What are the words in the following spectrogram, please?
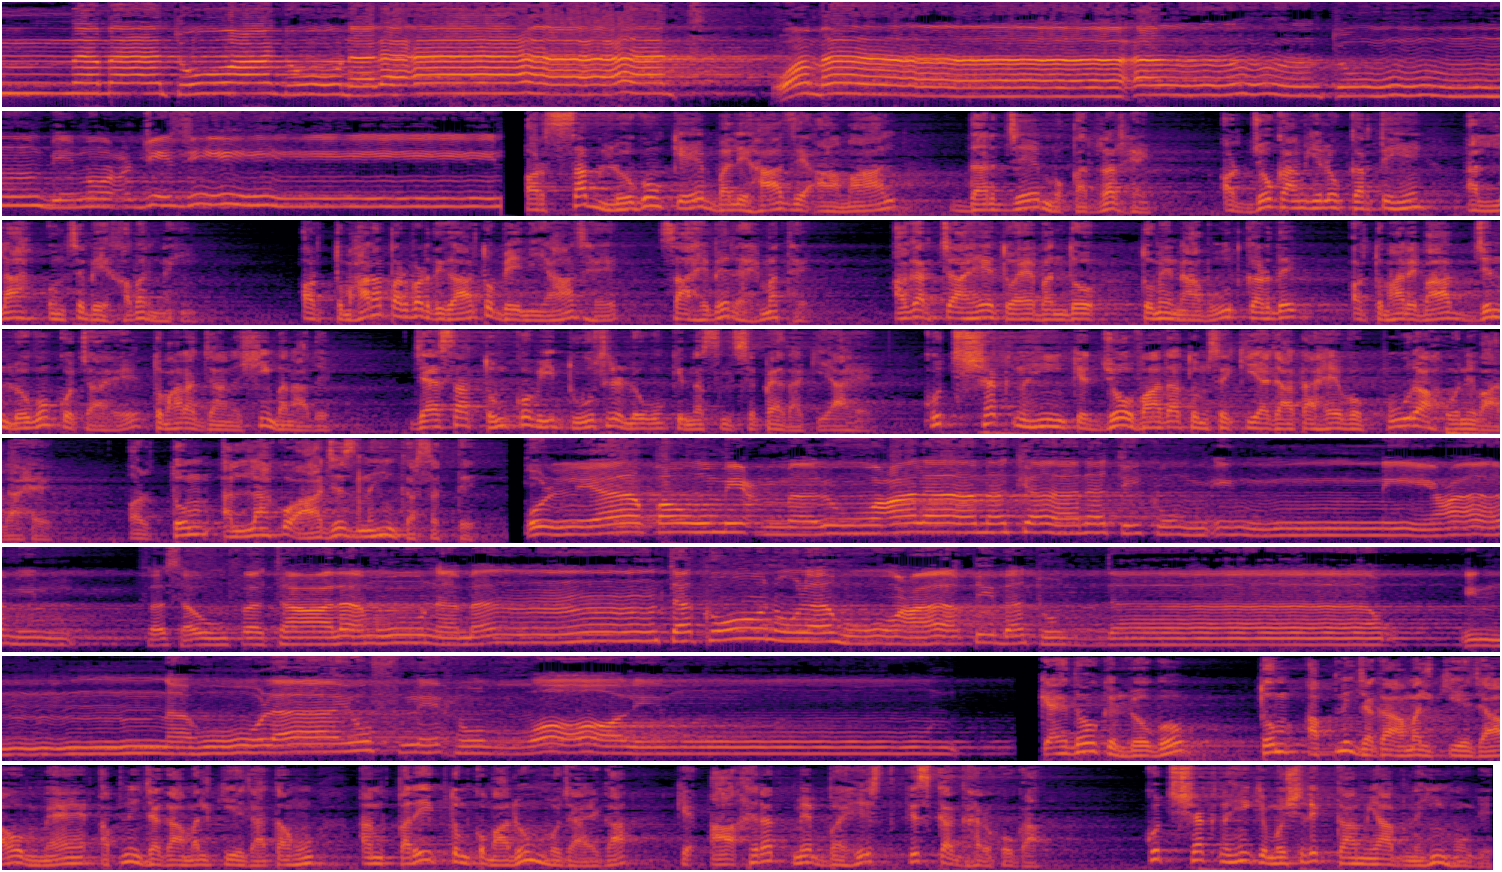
انما توعدون لآت وما انتم بمعجزين. اور سب لوگوں کے بلحاظ اعمال درجے مقرر ہیں اور جو کام یہ لوگ کرتے ہیں اللہ ان سے بے خبر نہیں اور تمہارا پروردگار تو بے نیاز ہے، صاحب رحمت ہے۔ اگر چاہے تو اے بندو تمہیں نابود کر دے اور تمہارے بعد جن لوگوں کو چاہے تمہارا جانشین بنا دے، جیسا تم کو بھی دوسرے لوگوں کی نسل سے پیدا کیا ہے۔ کچھ شک نہیں کہ جو وعدہ تم سے کیا جاتا ہے وہ پورا ہونے والا ہے، اور تم اللہ کو عاجز نہیں کر سکتے۔ قل يا قوم اعملوا على مكانتكم إني عامل فسوف تعلمون من تكون له عاقبة الدار. إنه لا يفلح الظالمون. کہہ دو کہ لوگو، تم اپنی جگہ عمل کیے جاؤ، میں اپنی جگہ عمل کیے جاتا ہوں ام قریب تم کو معلوم ہو جائے گا کہ آخرت میں بہشت کس کا گھر ہوگا۔ کچھ شک نہیں کہ مشرک کامیاب نہیں ہوں گے۔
